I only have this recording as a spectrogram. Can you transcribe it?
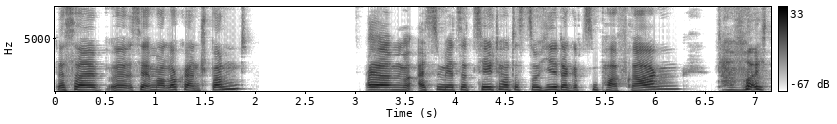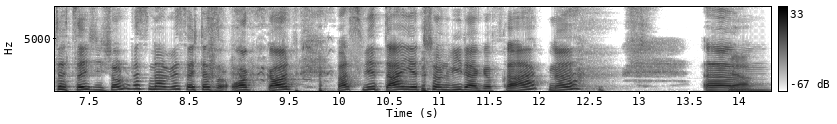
Deshalb äh, ist ja immer locker entspannt ähm, als du mir jetzt erzählt hattest, so hier, da gibt's ein paar Fragen, da war ich tatsächlich schon ein bisschen nervös, ich dachte so, oh Gott, was wird da jetzt schon wieder gefragt, ne? Ähm, ja.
